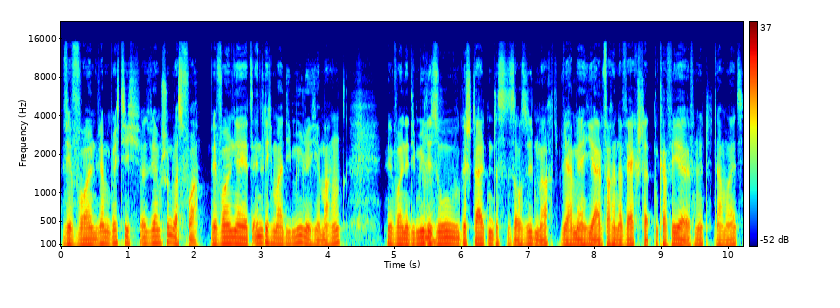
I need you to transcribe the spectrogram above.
Wir wollen, wir haben richtig, also wir haben schon was vor. Wir wollen ja jetzt endlich mal die Mühle hier machen. Wir wollen ja die Mhm. Mühle so gestalten, dass es auch Sinn macht. Wir haben ja hier einfach in der Werkstatt ein Café eröffnet damals.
